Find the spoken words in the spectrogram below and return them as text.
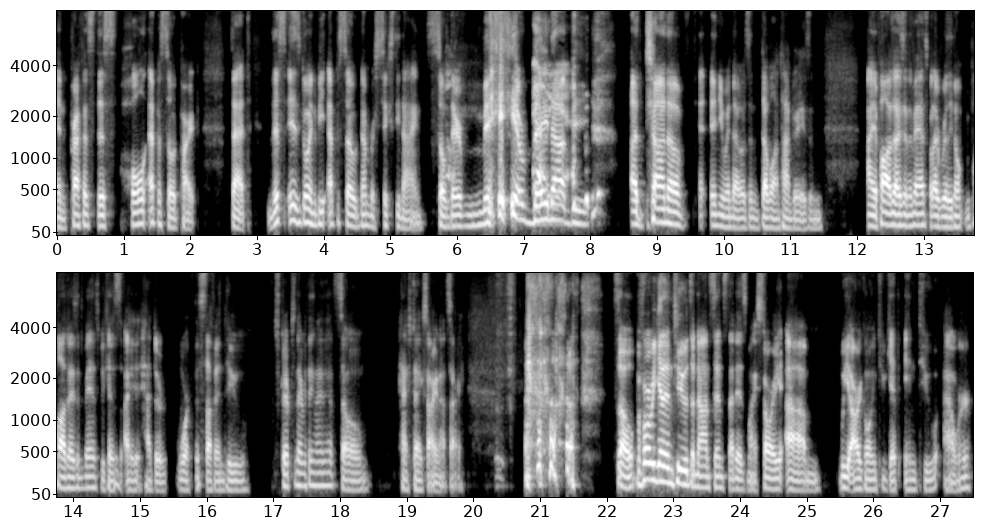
and preface this whole episode part that this is going to be episode number 69. So Oh. there may or may Hell not yeah. be a ton of innuendos and double entendres. And I apologize in advance, but I really don't apologize in advance because I had to work this stuff into scripts and everything like that. So hashtag sorry, not sorry. so before we get into the nonsense that is my story, um, we are going to get into our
